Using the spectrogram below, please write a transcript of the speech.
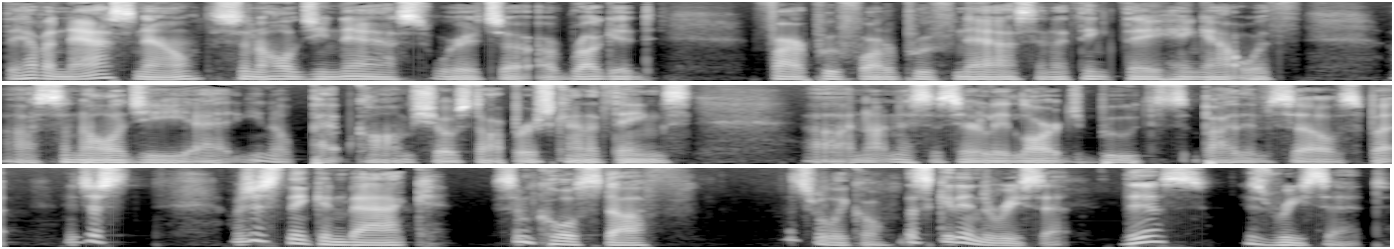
they have a NAS now, the Synology NAS, where it's a, a rugged, fireproof, waterproof NAS, and I think they hang out with uh, Synology at you know PepCom, Showstoppers, kind of things. Uh, not necessarily large booths by themselves, but it just I was just thinking back, some cool stuff that's really cool. Let's get into Reset. This is Reset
